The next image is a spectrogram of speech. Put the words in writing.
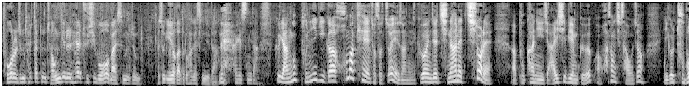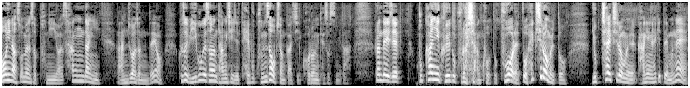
그거를 좀 살짝 좀 정리를 해 주시고 말씀을 좀 계속 이어가도록 하겠습니다. 네, 알겠습니다. 그 양국 분위기가 험악해졌었죠 예전에. 그건 이제 지난해 7월에 아, 북한이 이제 ICBM급 아, 화성 14호죠. 이걸 두 번이나 쏘면서 분위기가 상당히 안 좋아졌는데요. 그래서 미국에서는 당시 이제 대북 군사 옵션까지 거론이 됐었습니다. 그런데 이제 북한이 그에도 굴하지 않고 또 9월에 또 핵실험을 또 6차 핵실험을 강행했기 때문에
